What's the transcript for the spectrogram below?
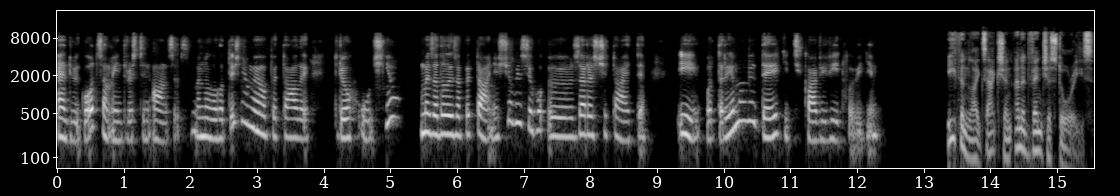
And we got some interesting answers. Минулого тижня ми опитали трьох учнів. Ми задали запитання, що ви сього- е, зараз читаєте, і отримали деякі цікаві відповіді. Ethan likes action and adventure stories.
